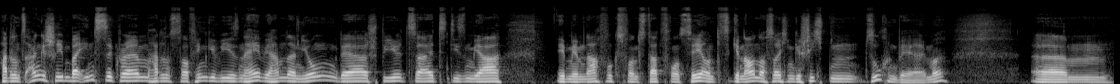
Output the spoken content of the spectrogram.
Hat uns angeschrieben bei Instagram, hat uns darauf hingewiesen, hey, wir haben da einen Jungen, der spielt seit diesem Jahr eben im Nachwuchs von Stade Francais und genau nach solchen Geschichten suchen wir ja immer. Ähm,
